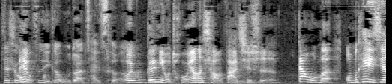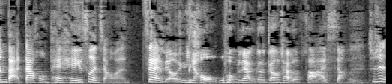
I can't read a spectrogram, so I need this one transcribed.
这是我们自己一个无端猜测。我我跟你有同样的想法，其实，但我们我们可以先把大红配黑色讲完，再聊一聊我们两个刚才的发想。嗯，就是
